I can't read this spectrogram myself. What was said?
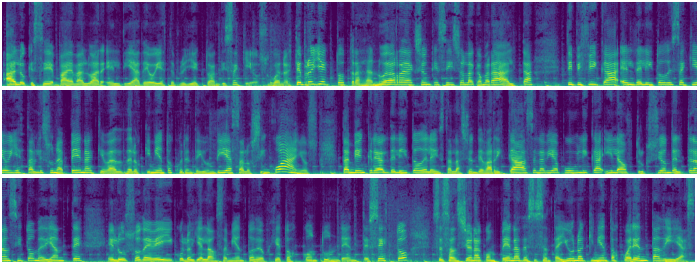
a lo que se va a evaluar el día de hoy este proyecto antisaqueos. Bueno, este proyecto, tras la nueva redacción que se hizo en la Cámara Alta, tipifica el delito de saqueo y establece una pena que va desde los 541 días a los 5 años. También crea el delito de la instalación de barricadas en la vía pública y la obstrucción del tránsito mediante el uso de vehículos y el lanzamiento de objetos contundentes. Esto se sanciona con penas de 61 a 540 días.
